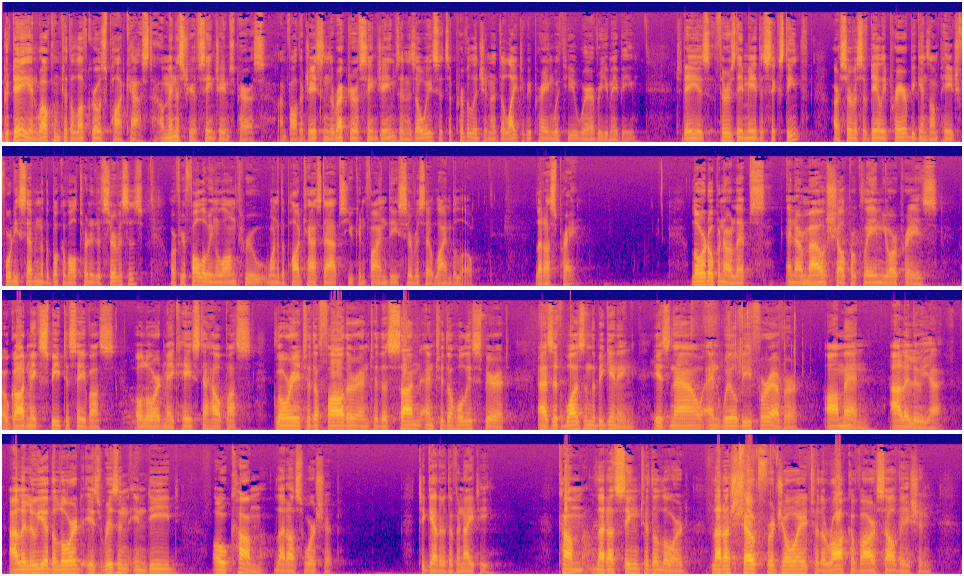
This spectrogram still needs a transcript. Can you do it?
Good day and welcome to the Love Grows podcast, a ministry of St. James Paris. I'm Father Jason, the rector of St. James, and as always, it's a privilege and a delight to be praying with you wherever you may be. Today is Thursday, May the 16th. Our service of daily prayer begins on page 47 of the Book of Alternative Services, or if you're following along through one of the podcast apps, you can find the service outline below. Let us pray. Lord, open our lips, and our mouths shall proclaim your praise. O God, make speed to save us. O Lord, make haste to help us. Glory to the Father, and to the Son, and to the Holy Spirit, as it was in the beginning, is now, and will be forever. Amen. Alleluia. Alleluia. The Lord is risen indeed. O come, let us worship. Together the Venite. Come, let us sing to the Lord. Let us shout for joy to the rock of our salvation.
